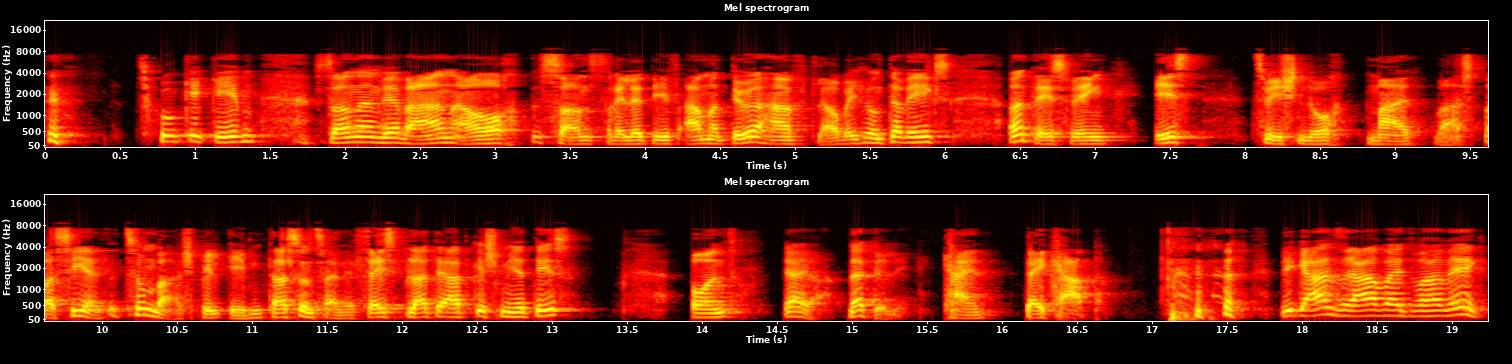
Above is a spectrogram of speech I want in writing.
zugegeben, sondern wir waren auch sonst relativ amateurhaft, glaube ich, unterwegs und deswegen ist zwischendurch mal was passiert. Zum Beispiel eben, dass uns eine Festplatte abgeschmiert ist und, ja, ja, natürlich, kein Backup. Die ganze Arbeit war weg.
